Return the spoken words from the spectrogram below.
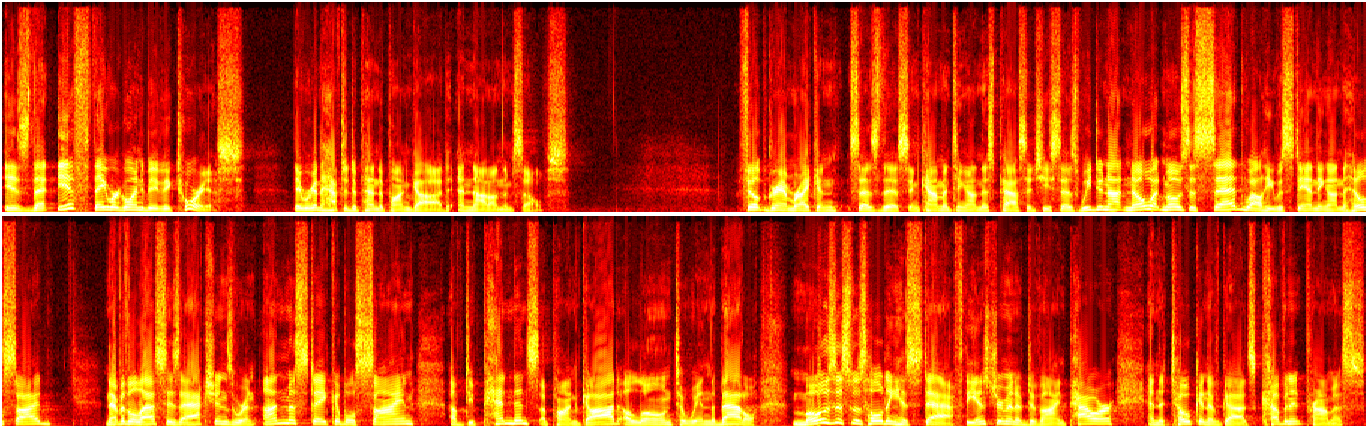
is that if they were going to be victorious, they were going to have to depend upon God and not on themselves. Philip Graham Ryken says this in commenting on this passage. He says, We do not know what Moses said while he was standing on the hillside. Nevertheless, his actions were an unmistakable sign of dependence upon God alone to win the battle. Moses was holding his staff, the instrument of divine power and the token of God's covenant promise.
